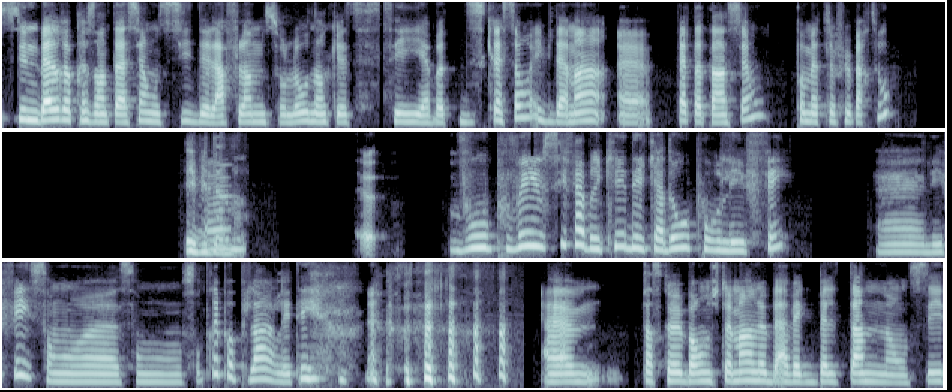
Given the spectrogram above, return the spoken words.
c'est une belle représentation aussi de la flamme sur l'eau, donc c'est à votre discrétion, évidemment. faites attention, pas mettre le feu partout. Évidemment. vous pouvez aussi fabriquer des cadeaux pour les fées. Les fées sont, sont, sont très populaires l'été. Parce que, bon, justement, là, avec Beltane, on sait,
